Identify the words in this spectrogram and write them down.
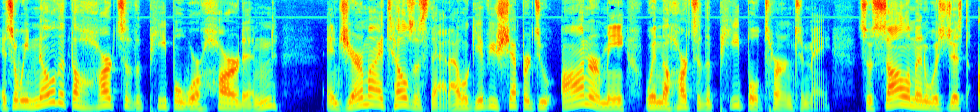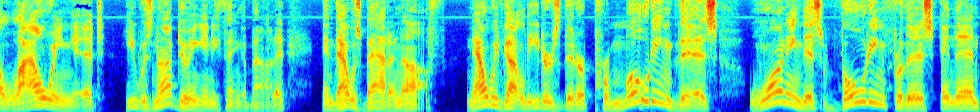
And so we know that the hearts of the people were hardened. And Jeremiah tells us that I will give you shepherds who honor me when the hearts of the people turn to me. So Solomon was just allowing it. He was not doing anything about it. And that was bad enough. Now we've got leaders that are promoting this, wanting this, voting for this, and then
